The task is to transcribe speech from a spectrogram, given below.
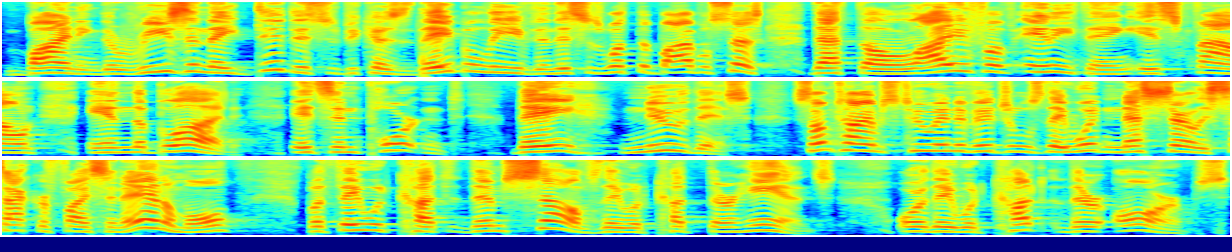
binding. The reason they did this is because they believed, and this is what the Bible says, that the life of anything is found in the blood. It's important. They knew this. Sometimes two individuals, they wouldn't necessarily sacrifice an animal, but they would cut themselves. They would cut their hands or they would cut their arms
